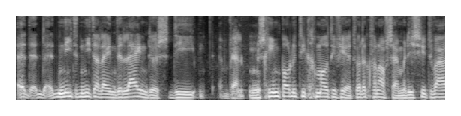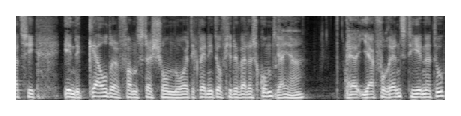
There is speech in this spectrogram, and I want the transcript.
uh, niet, niet alleen de lijn dus, die wel, misschien politiek gemotiveerd, wil ik vanaf zijn, maar die situatie in de kelder van station Noord, ik weet niet of je er wel eens komt. Ja, ja. Uh, jij forenst hier naartoe?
